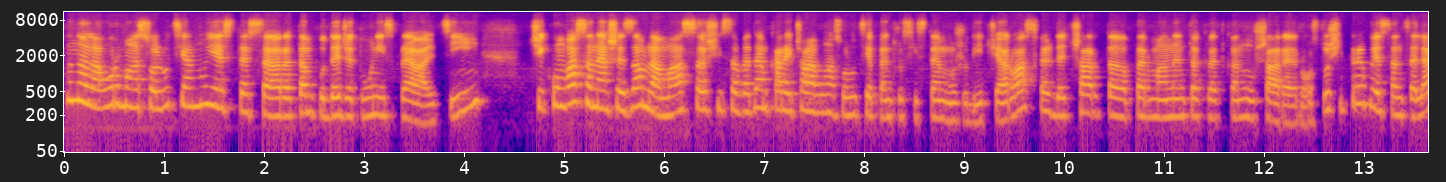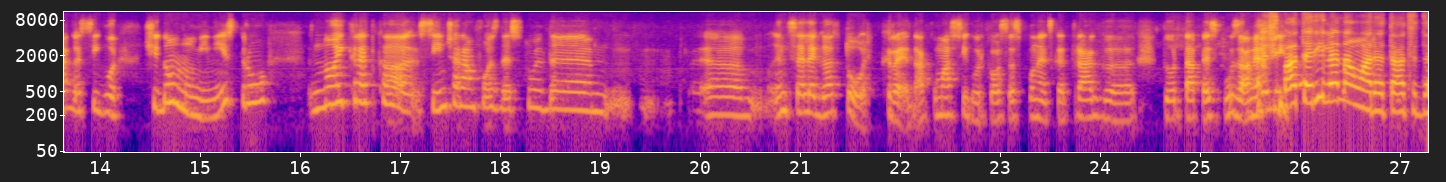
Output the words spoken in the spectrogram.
până la urmă soluția nu este să arătăm cu degetul unii spre alții, ci cumva să ne așezăm la masă și să vedem care e cea mai bună soluție pentru sistemul judiciar. O astfel de ceartă permanentă cred că nu și are rostul și trebuie să înțeleagă, sigur, și domnul ministru. Noi cred că, sincer, am fost destul de uh, înțelegători, cred. Acum, sigur că o să spuneți că trag uh, turta pe spuza mea. Deci bateriile n-au arătat de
